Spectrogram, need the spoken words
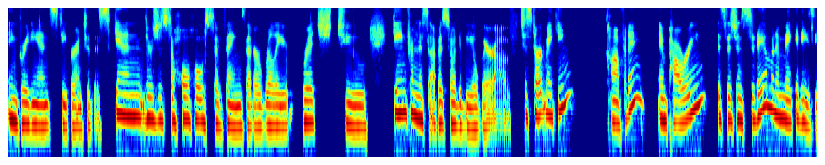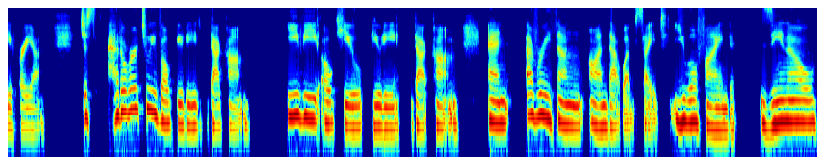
ingredients deeper into the skin. There's just a whole host of things that are really rich to gain from this episode to be aware of. To start making confident, empowering decisions today, I'm going to make it easy for you. Just head over to evoquebeauty.com, evoqbeauty.com, and everything on that website you will find xeno,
